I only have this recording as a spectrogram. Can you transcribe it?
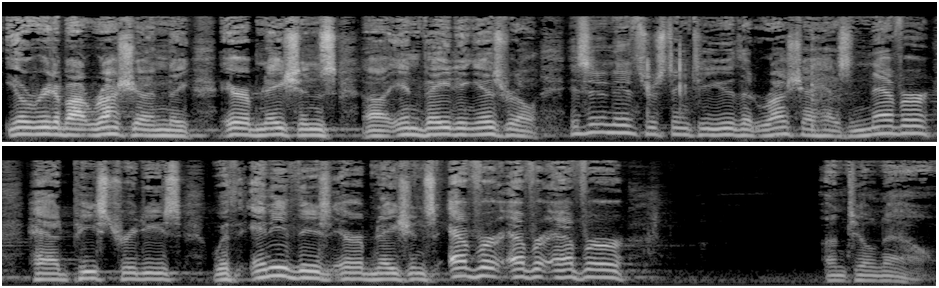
You'll read about Russia and the Arab nations uh, invading Israel. Isn't it interesting to you that Russia has never had peace treaties with any of these Arab nations ever, ever, ever until now?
